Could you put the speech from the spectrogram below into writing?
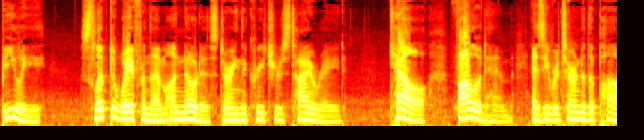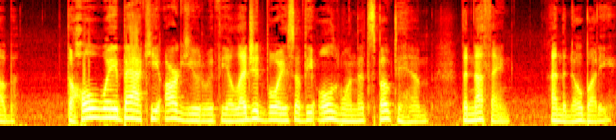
Beely slipped away from them unnoticed during the creature's tirade. Kell followed him as he returned to the pub. The whole way back he argued with the alleged voice of the old one that spoke to him, the nothing and the nobody.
